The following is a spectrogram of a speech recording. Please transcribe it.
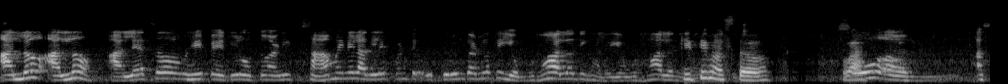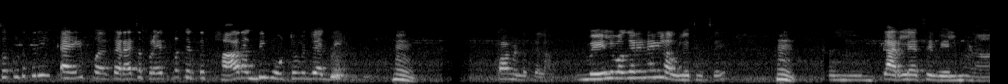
आलं आलं. आल्याचं हे पेरलं होतं आणि सहा महिने लागले पण ते उकरून काढलं ते एवढं आलं निघालं एवढं आलं किती मस्त. सो असं कुठेतरी काही करायचा प्रयत्न करते फार अगदी मोठं म्हणजे अगदी. काय म्हणतात त्याला वेल वगैरे नाही लावले. अम, कारल्याचे वेल म्हणा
